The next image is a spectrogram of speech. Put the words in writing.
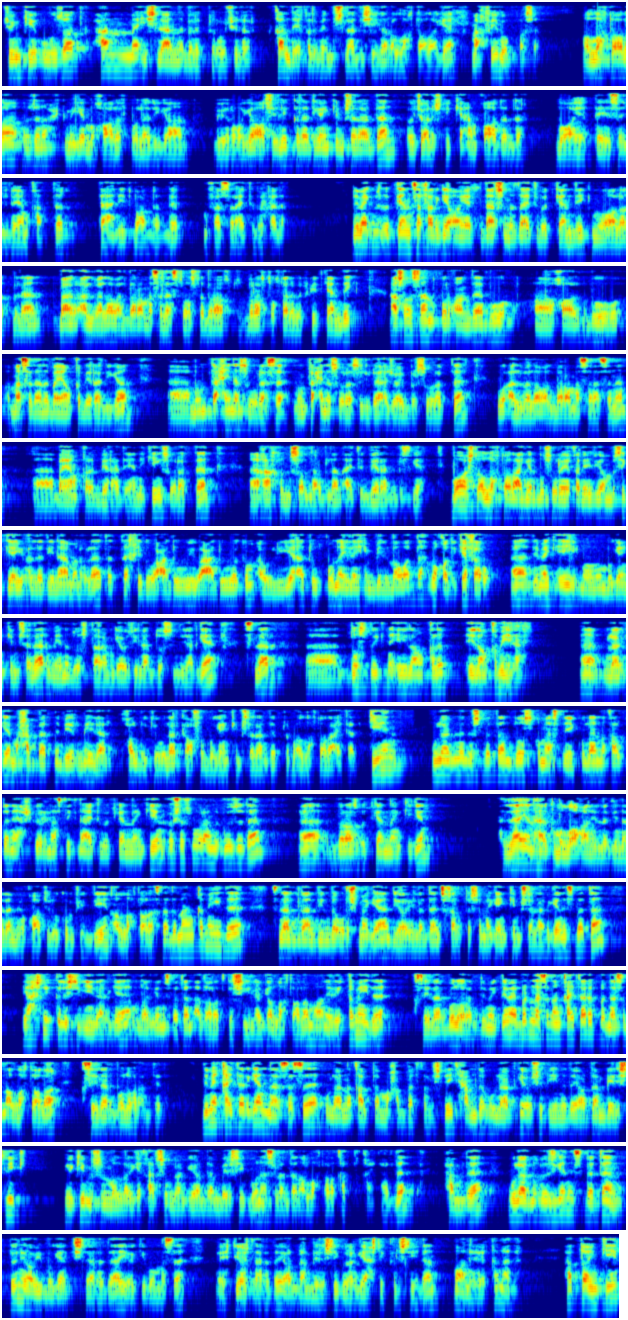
Chunki u zot hamma ishlarni bilib turuvchidir. Qanday qilib endi sizlarni ishinglar alloh taologa maxfiy bo'lib qolsa. Alloh taolo o'zini hukmiga muxolif bo'ladigan buyrug'iga osiylik qiladigan kimsalardan o'ch olishlikka ham qodirdir. Bu oyatda esa judayam qattiq tahdid bordir deb mufassir aytib o'tadi. Demak biz o'tgan safargi oyat darsimizda aytib o'tgandik muvolot bilan bar al valo val baro masalasi to'g'risida biroz to'xtalib o'tib ketgandik. Asosan qur'onda bu e, hol bu masalani bayon qilib beradigan e, mumtahina surasi mumtahina surasi juda ajoyib bir suratda bu al valo al baro masalasini e, bayon qilib beradi. Ya'ni keng suratda har xil misollar bilan aytib beradi bizga. Boshida alloh taolo agar bu suraga qaraydigan bo'lsak demak ey mo'min bo'lgan kimsalar meni do'stlarimga o'zinglar do'stinglarga sizlar e, do'stlikni e'lon qilib e'lon qilmanglar. Ha ularga muhabbatni bermanglar. Holbuki ular kofir bo'lgan kimsalar deb turib alloh taolo aytadi. Keyin ularni nisbatan do'st qilmaslik ularni qalbdan yaxshi ko'rmaslikni aytib o'tgandan keyin o'sha surani o'zida biroz o'tgandan keyin alloh taolo sizlarni man qilmaydi. Sizlar bilan dinda urushmagan diyoringlardan chiqarib tashlamagan kimsalarga nisbatan yaxshilik qilishliginglarga ularga nisbatan adolat qilishliginglarga alloh taolo monelik qilmaydi. Qilsanglar bo'laveradi. Demak demak bir narsadan qaytarib bir narsani alloh taolo qilsanglar bo'laveradi dedi. Demak qaytargan narsasi ularni qalbdan muhabbat qilishlik hamda ularga o'sha dinida yordam berishlik yoki musulmonlarga qarshi ularga yordam berishlik bu narsalardan alloh taolo qattiq qaytardi. Hamda ularni o'ziga nisbatan dunyoviy bo'lgan ishlarida yoki bo'lmasa ehtiyojlarida yordam berishlik ularga yaxshilik qilishlikdan monelik qilmadi hattoki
